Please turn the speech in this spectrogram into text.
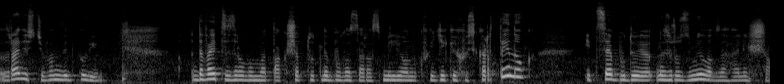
з радістю вам відповім. Давайте зробимо так, щоб тут не було зараз мільйон якихось картинок, і це буде незрозуміло взагалі що.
